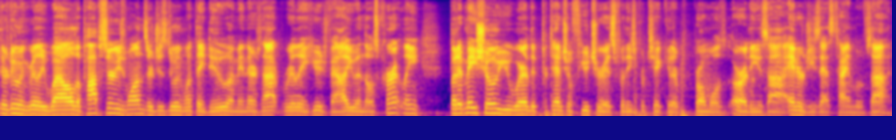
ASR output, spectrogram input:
they're doing really well. The Pop Series ones are just doing what they do. I mean, there's not really a huge value in those currently, but it may show you where the potential future is for these particular promos or these uh, energies as time moves on.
